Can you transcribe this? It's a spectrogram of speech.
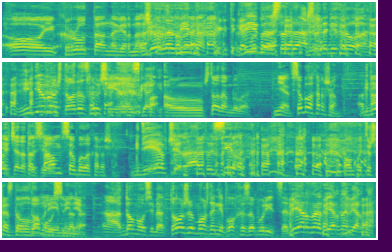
Ой, круто, наверное. Что-то видно. Видно, будто- что да, что-то не то. Видимо, что-то случилось. Как- Что там было? Не, все было хорошо. А Где там- вчера тусил? Там все было хорошо. Где вчера тусил? Он путешествовал во Дома у себя, времени. да. А, дома у себя тоже можно неплохо забуриться. Верно, верно, верно.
